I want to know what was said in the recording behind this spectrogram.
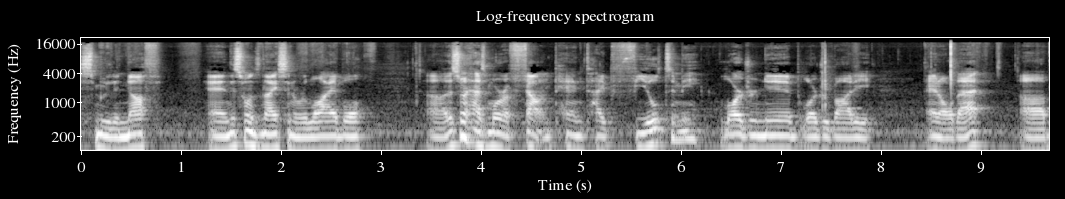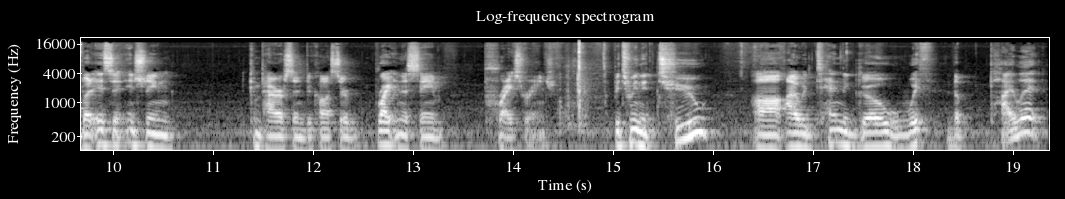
smooth enough. And this one's nice and reliable. Uh, this one has more of a fountain pen type feel to me, larger nib, larger body, and all that. Uh, but it's an interesting comparison because they're right in the same price range. Between the two, Uh, I would tend to go with the Pilot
